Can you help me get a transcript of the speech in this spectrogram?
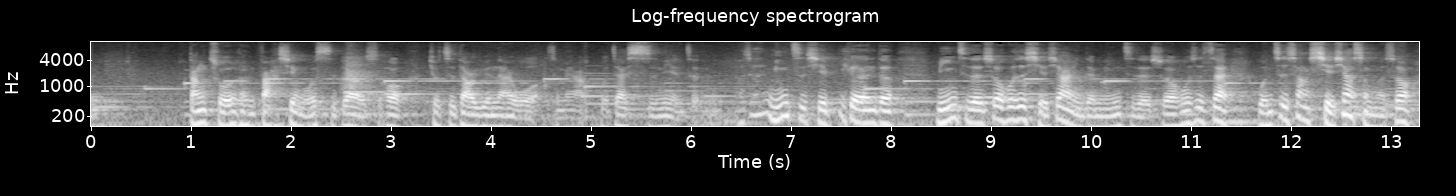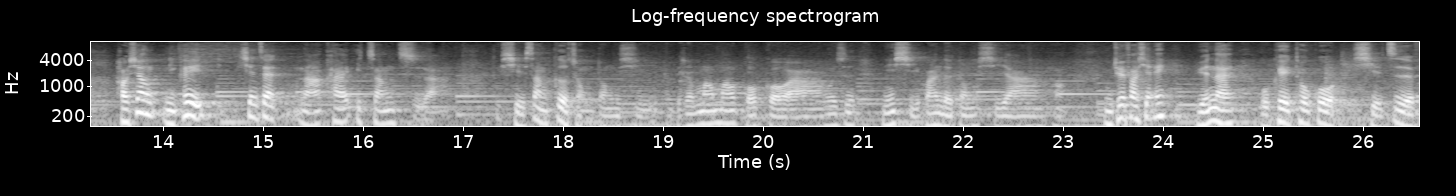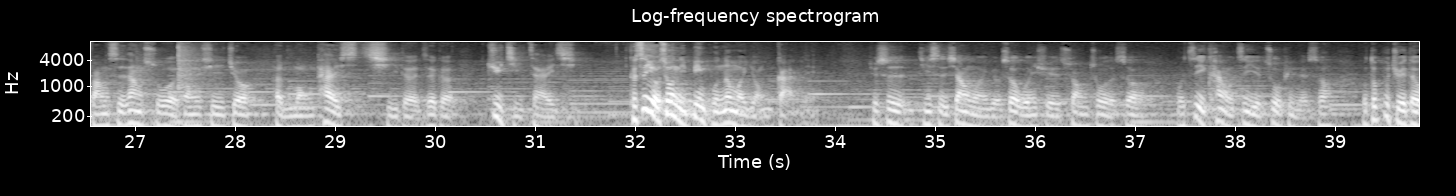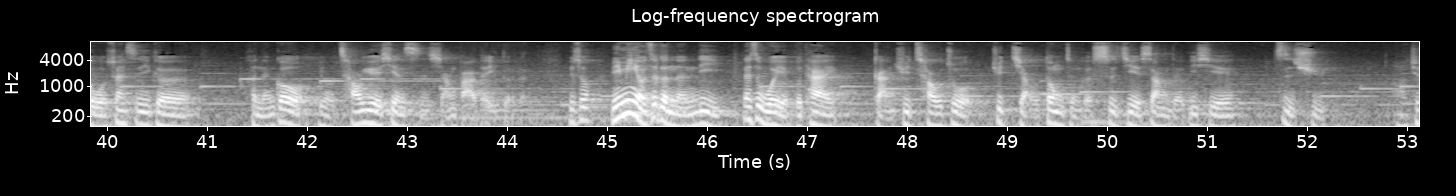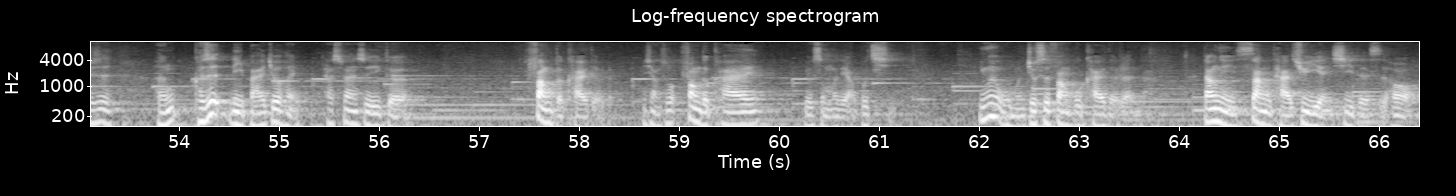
当所有人发现我死掉的时候，就知道原来我怎么样？我在思念着你。而这名字写一个人的名字的时候，或是写下你的名字的时候，或是在文字上写下什么时候，好像你可以现在拿开一张纸啊。”写上各种东西，比如说猫猫狗狗啊，或是你喜欢的东西啊，哈，你就会发现，哎，原来我可以透过写字的方式，让所有东西就很蒙太奇的这个聚集在一起。可是有时候你并不那么勇敢呢，就是即使像我有时候文学创作的时候，我自己看我自己的作品的时候，我都不觉得我算是一个很能够有超越现实想法的一个人。就是说明明有这个能力，但是我也不太敢去操作，去搅动整个世界上的一些秩序，哦，就是很，可是李白就很，他算是一个放得开的人。你想说放得开有什么了不起？因为我们就是放不开的人啊。当你上台去演戏的时候，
